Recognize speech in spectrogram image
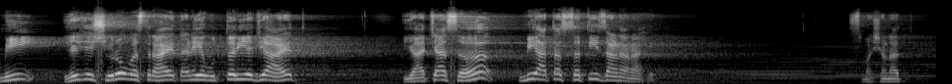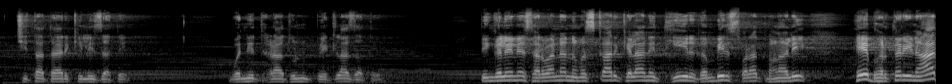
मी हे जे शिरोवस्त्र आहेत आणि हे उत्तरीय जे आहेत याच्यासह मी आता सती जाणार आहे. स्मशानात चिता तयार केली जाते. वन्नी धडाधून पेटला जातो. पिंगलेने सर्वांना नमस्कार केला आणि धीर गंभीर स्वरात म्हणाली हे भर्तरीनाथ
